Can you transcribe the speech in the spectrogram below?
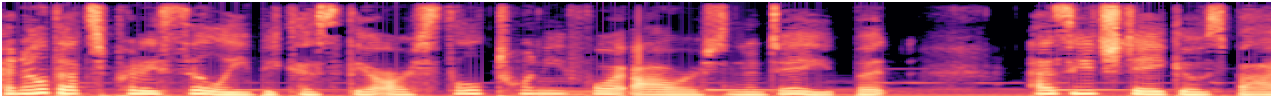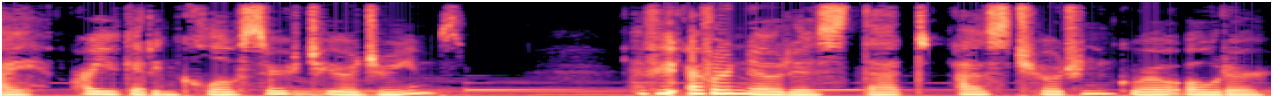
I know that's pretty silly because there are still 24 hours in a day, but as each day goes by, are you getting closer to your dreams? Have you ever noticed that as children grow older,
